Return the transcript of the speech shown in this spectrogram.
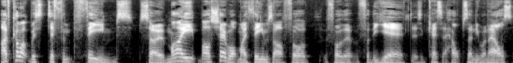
I've come up with different themes. So my I'll share what my themes are for for the for the year in case it helps anyone else.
